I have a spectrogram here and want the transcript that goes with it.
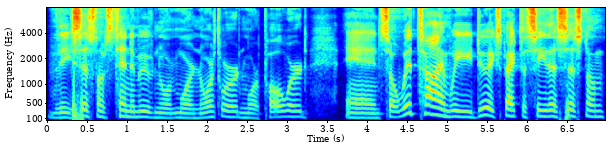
the systems tend to move more northward, more poleward. And so, with time, we do expect to see this system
